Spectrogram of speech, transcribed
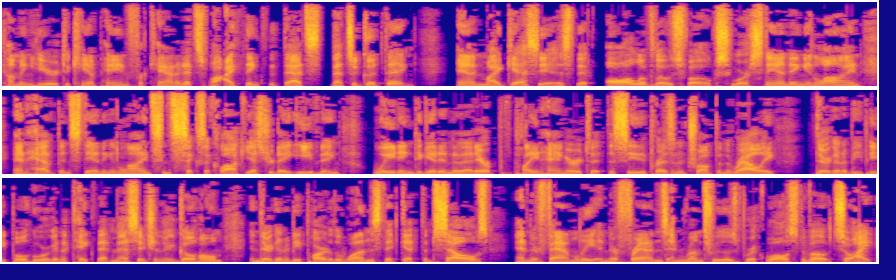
coming here to campaign for candidates, well, I think that that's, that's a good thing. And my guess is that all of those folks who are standing in line and have been standing in line since six o'clock yesterday evening, waiting to get into that airplane hangar to, to see President Trump in the rally, they're going to be people who are going to take that message and they go home and they're going to be part of the ones that get themselves and their family and their friends and run through those brick walls to vote. So I,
